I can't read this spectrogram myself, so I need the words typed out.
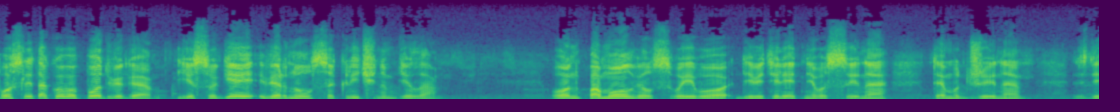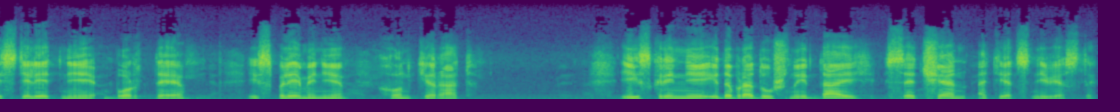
После такого подвига Ясугей вернулся к личным делам. Он помолвил своего девятилетнего сына Темуджина с десятилетней Борте из племени Хонкерат. Искренний и добродушный Дай Сечен, отец невесты,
